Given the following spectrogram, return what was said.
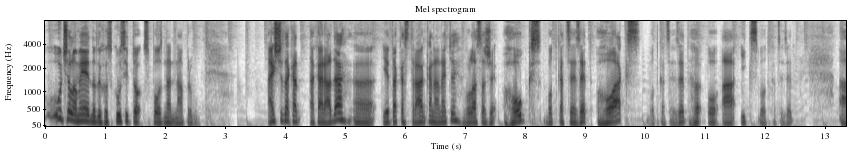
Účelom je jednoducho skúsiť to spoznať na prvú. A ešte taká, taká rada, uh, je taká stránka na nete, volá sa, že hoax.cz, hoax.cz, h-o-a-x.cz. A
